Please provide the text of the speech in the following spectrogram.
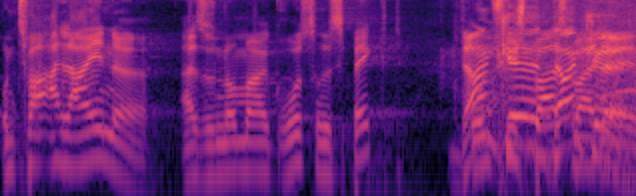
Und zwar alleine. Also nochmal großen Respekt. Danke, und viel Spaß danke. weiterhin.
